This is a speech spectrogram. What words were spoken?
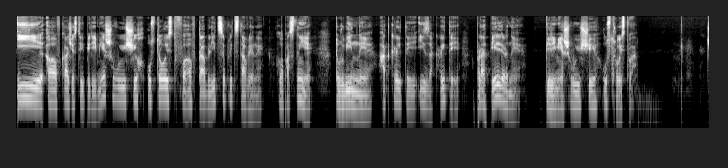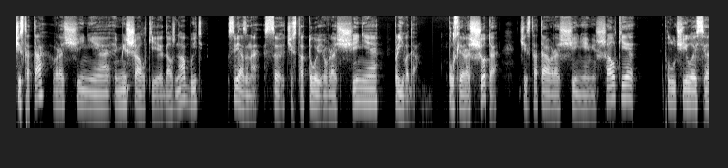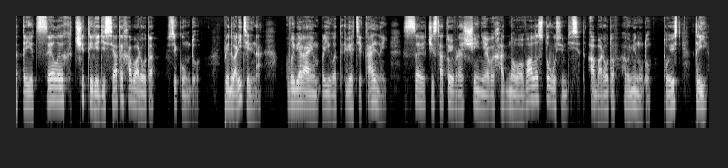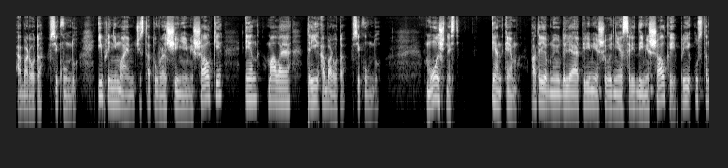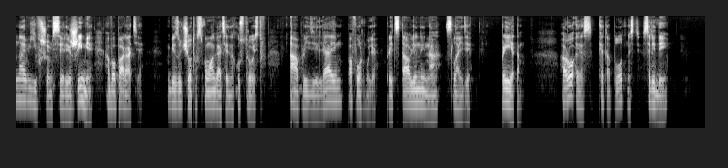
И э, в качестве перемешивающих устройств в таблице представлены лопастные, турбинные, открытые и закрытые, пропеллерные, перемешивающие устройства. Частота вращения мешалки должна быть связано с частотой вращения привода. После расчета частота вращения мешалки получилась 3,4 оборота в секунду. Предварительно выбираем привод вертикальный с частотой вращения выходного вала 180 оборотов в минуту, то есть 3 оборота в секунду. И принимаем частоту вращения мешалки n малая 3 оборота в секунду. Мощность Nm, потребную для перемешивания среды мешалкой при установившемся режиме в аппарате, без учета вспомогательных устройств, определяем по формуле, представленной на слайде. При этом РОС – это плотность среды,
